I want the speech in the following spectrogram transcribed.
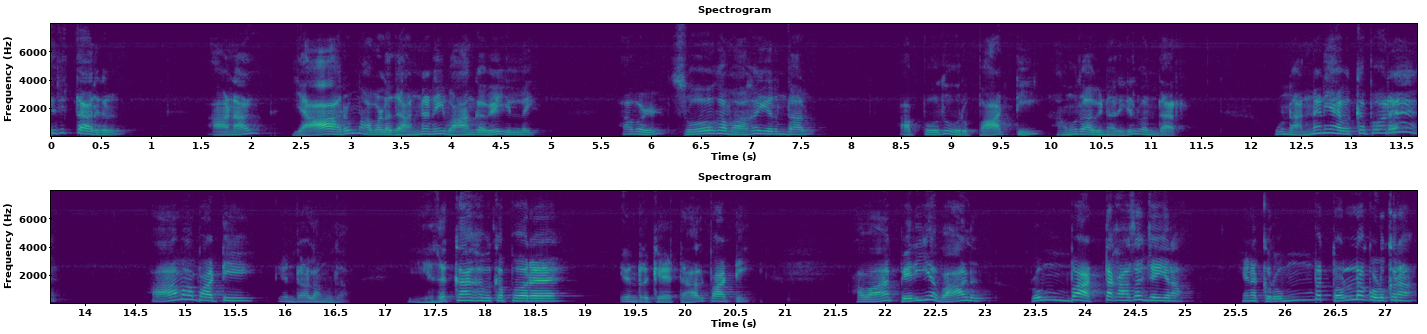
சிரித்தார்கள். ஆனால் யாரும் அவளது அண்ணனை வாங்கவே இல்லை. அவள் சோகமாக இருந்தாள். அப்போது ஒரு பாட்டி அமுதாவின் அருகில் வந்தார். உன் அண்ணனையா விற்க போற? ஆமாம் பாட்டி என்றாள் அமுதா. எதுக்காக விற்க போற? என்று கேட்டால் பாட்டி. அவன் பெரிய வாள். ரொம்ப அட்டகாசம் செய்கிறான். எனக்கு ரொம்ப தொல்லை கொடுக்குறான்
